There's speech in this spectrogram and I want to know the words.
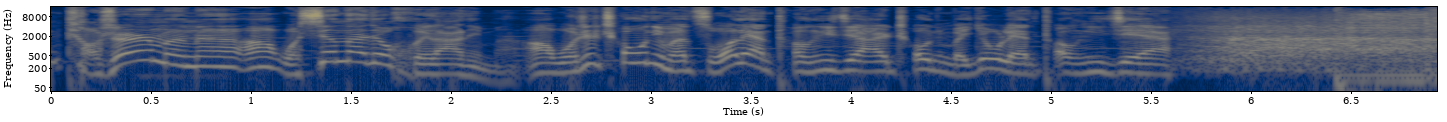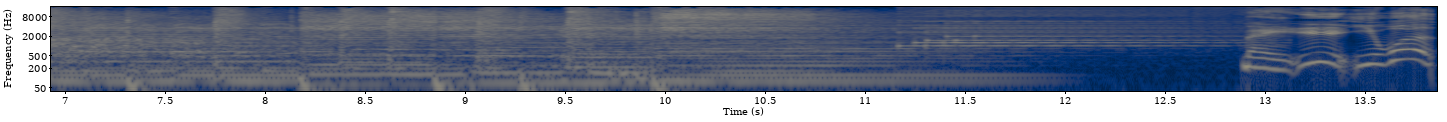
你挑事儿吗呢？啊！我现在就回答你们啊！我是抽你们左脸疼一截，还是抽你们右脸疼一截？每日一问：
